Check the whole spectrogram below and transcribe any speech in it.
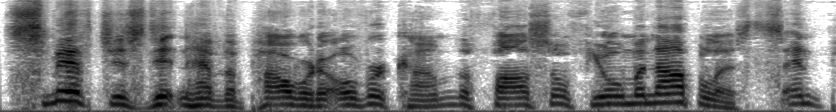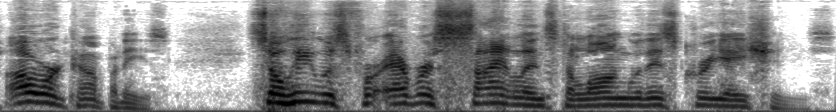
Smith just didn't have the power to overcome the fossil fuel monopolists and power companies so he was forever silenced along with his creations.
